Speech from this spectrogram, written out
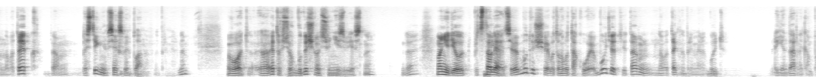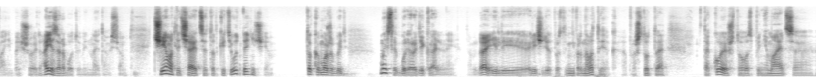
Новотек, там, достигнем всех своих планов, например. Да? Вот. Э, это все в будущем, все неизвестно. Да? Но они делают, представляют себе будущее, вот оно вот такое будет, и там Новотек, например, будет легендарной компанией большой. Да? А я заработаю именно на этом всем. Чем отличается этот категория? Да ничем. Только, может быть, мысли более радикальные. Там, да, или речь идет просто не про новотек, а про что-то такое, что воспринимается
